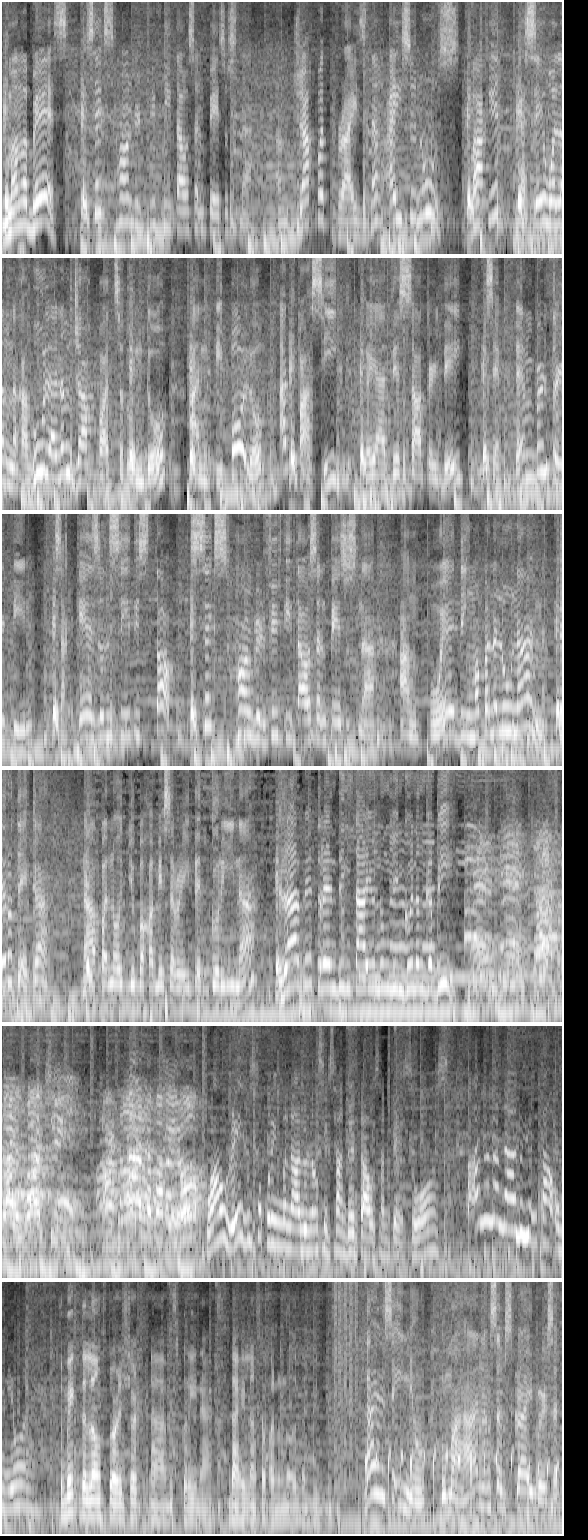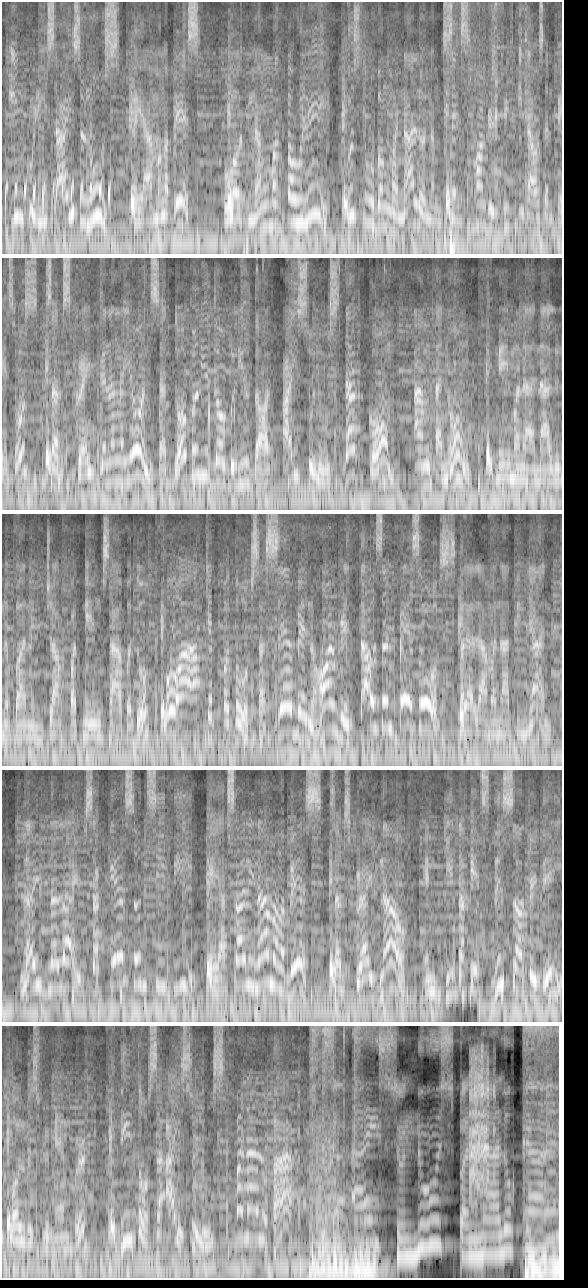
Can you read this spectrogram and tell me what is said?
Mga bes, 650,000 pesos na ang jackpot prize ng Isunus. Bakit? Kasi walang nakahula ng jackpot sa Tondo, Antipolo at Pasig. Kaya this Saturday, September 13, sa Quezon City Stop, 650,000 pesos na ang pwedeng mapanalunan. Pero teka, napanood nyo ba kami sa Rated Corina? Grabe, trending tayo nung linggo ng gabi. Wow, Ray, gusto ko ring manalo ng 600,000 pesos. Paano nanalo yung taong yun? To make the long story short na Miss Corina, dahil lang sa panonood ng video. Dahil sa inyo, bumaha ng subscribers at inquiry sa iSunus. Kaya mga bes, huwag nang magpahuli. Gusto mo bang manalo ng 650,000 pesos? Subscribe ka na ngayon sa www.isunus.com. Ang tanong, may mananalo na ba ng jackpot ngayong Sabado? O aakyat pa to sa 700,000 pesos? Malalaman natin yan Live na live sa Quezon City. Kaya sali na mga bes. Subscribe now and kita kits this Saturday. Always remember, dito sa iSulus, panalo ka. Sa sunus, panalo ka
